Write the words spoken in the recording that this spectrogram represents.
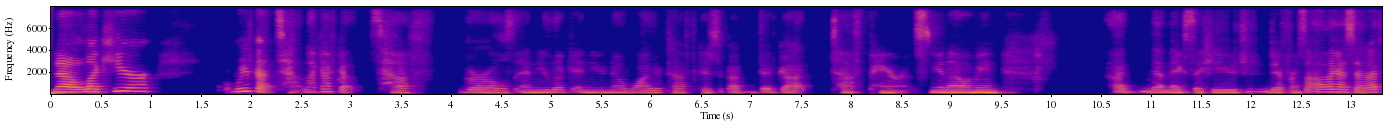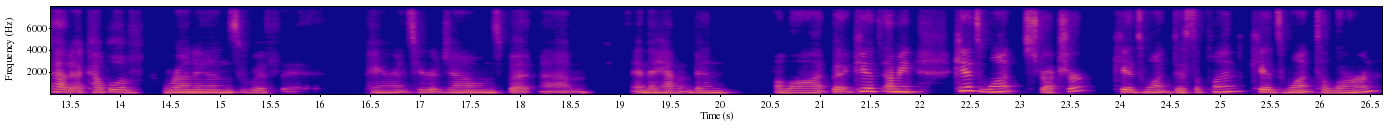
no like here we've got t- like i've got tough girls and you look and you know why they're tough because they've got tough parents you know i mean I, that makes a huge difference like i said i've had a couple of run-ins with parents here at jones but um and they haven't been a lot but kids i mean kids want structure kids want discipline kids want to learn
